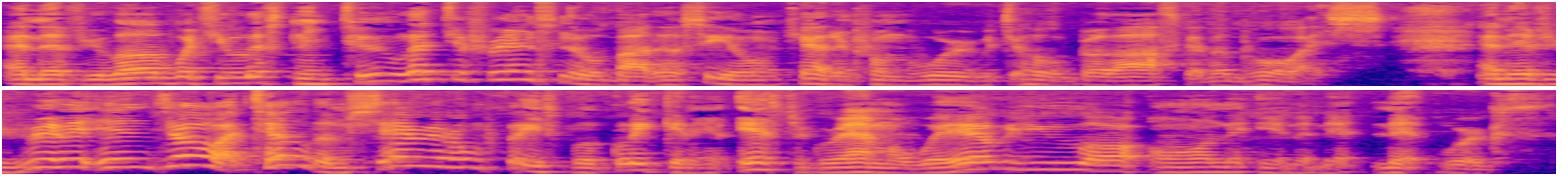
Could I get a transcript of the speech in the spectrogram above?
And if you love what you're listening to, let your friends know about us here on Chatting from the Word with your host, Brother Oscar the Voice. And if you really enjoy tell them, share it on Facebook, LinkedIn, Instagram, or wherever you are on the internet networks.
